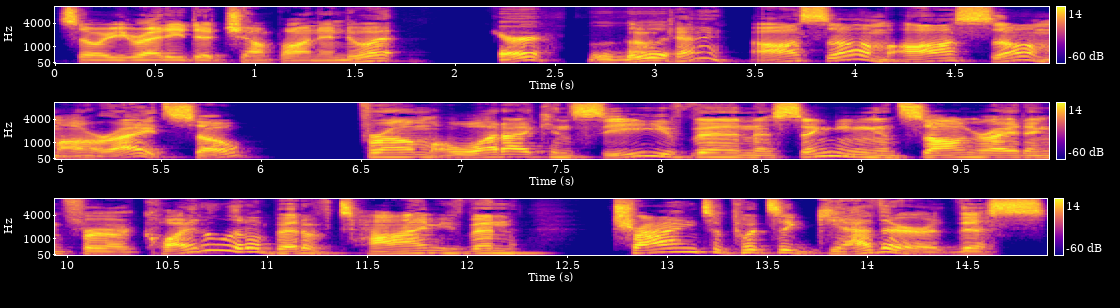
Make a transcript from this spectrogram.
So are you ready to jump on into it? Sure. okay. It. Awesome. Awesome. All right. So from what I can see, you've been singing and songwriting for quite a little bit of time. You've been trying to put together this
